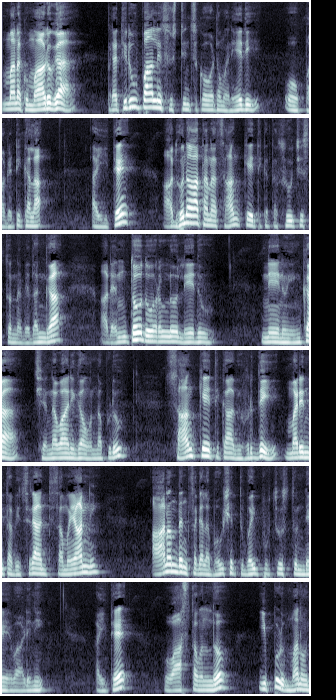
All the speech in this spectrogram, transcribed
మనకు మారుగా ప్రతిరూపాల్ని సృష్టించుకోవటం అనేది ఓ పగటి కళ అయితే అధునాతన సాంకేతికత సూచిస్తున్న విధంగా అదెంతో దూరంలో లేదు. నేను ఇంకా చిన్నవానిగా ఉన్నప్పుడు సాంకేతిక అభివృద్ధి మరింత విశ్రాంతి సమయాన్ని ఆనందించగల భవిష్యత్తు వైపు చూస్తుండేవాడిని అయితే వాస్తవంలో ఇప్పుడు మనం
